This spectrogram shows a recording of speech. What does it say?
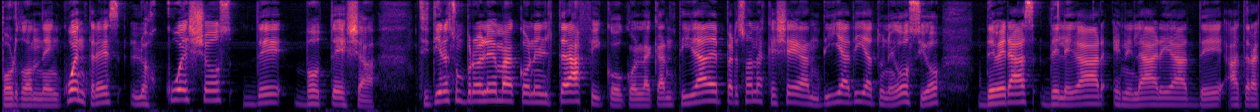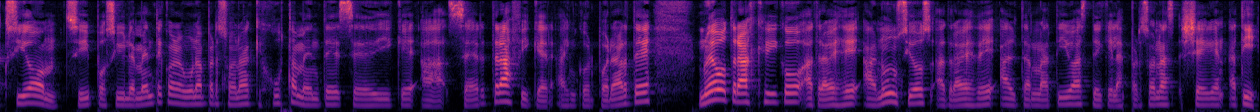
por donde encuentres los cuellos de botella si tienes un problema con el tráfico, con la cantidad de personas que llegan día a día a tu negocio, deberás delegar en el área de atracción, ¿sí? posiblemente con alguna persona que justamente se dedique a ser trafficker, a incorporarte nuevo tráfico a través de anuncios, a través de alternativas de que las personas lleguen a ti.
